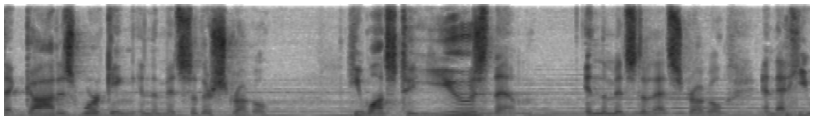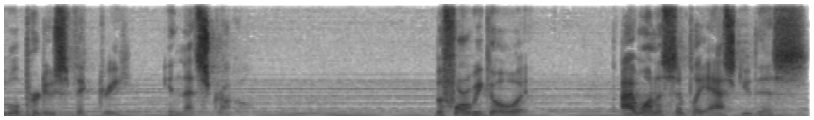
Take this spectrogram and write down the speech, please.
that God is working in the midst of their struggle. He wants to use them in the midst of that struggle and that He will produce victory in that struggle. Before we go, I want to simply ask you this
